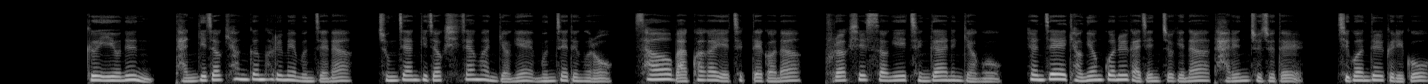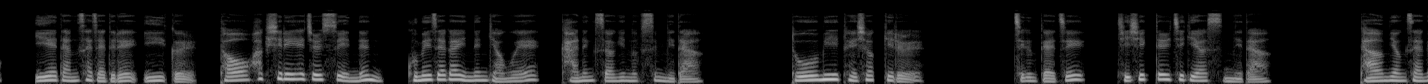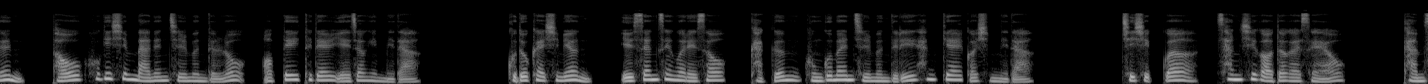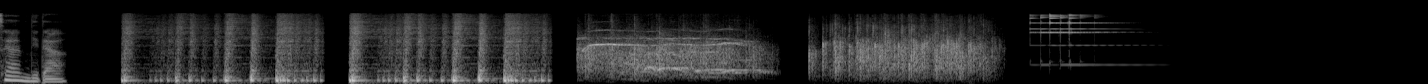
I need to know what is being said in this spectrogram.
그 이유는 단기적 현금 흐름의 문제나 중장기적 시장 환경의 문제 등으로 사업 악화가 예측되거나 불확실성이 증가하는 경우 현재 경영권을 가진 쪽이나 다른 주주들, 직원들 그리고 이해 당사자들의 이익을 더 확실히 해줄 수 있는 구매자가 있는 경우에 가능성이 높습니다. 도움이 되셨기를. 지금까지 지식들지기였습니다. 다음 영상은 더욱 호기심 많은 질문들로 업데이트될 예정입니다. 구독하시면 일상생활에서 가끔 궁금한 질문들이 함께할 것입니다. 지식과 상식 얻어가세요. 감사합니다.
